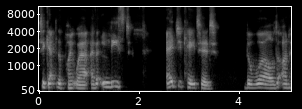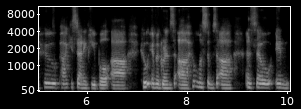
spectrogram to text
to get to the point where I've at least educated the world on who Pakistani people are, who immigrants are, who Muslims are. And so, in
